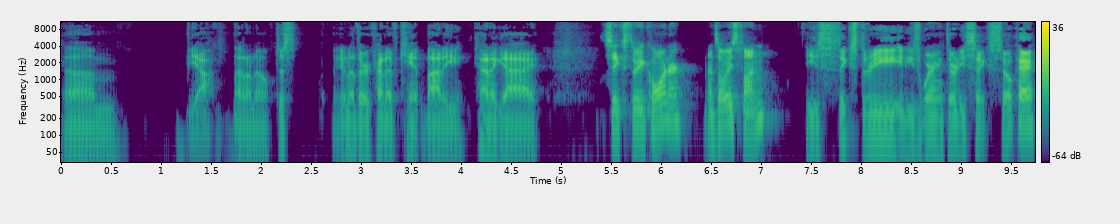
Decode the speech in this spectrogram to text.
deal. Um, yeah, I don't know, just another kind of camp body kind of guy. Six three corner. That's always fun. He's six three and he's wearing thirty six. Okay,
